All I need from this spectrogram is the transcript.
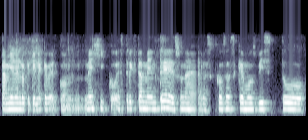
también en lo que tiene que ver con México estrictamente es una de las cosas que hemos visto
